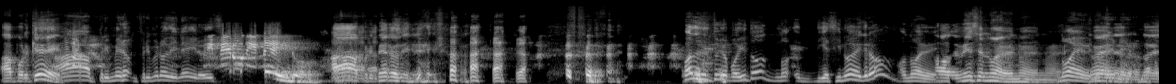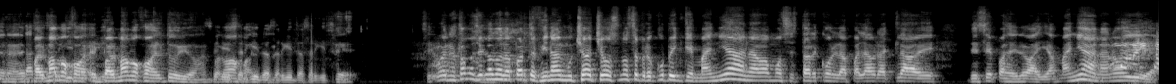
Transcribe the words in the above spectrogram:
Ah, ¿por qué? Ah, primero, primero de dice. Primero de enero. Ah, primero de enero. ¿Cuándo es el tuyo, Pollito? No, ¿19 creo? ¿O 9? No, de mí es el 9, 9, 9. 9, 9 de enero, 9 de enero. casi Empalmamos con, cerquita, empalmamos con el tuyo. Sí, con cerquita, cerquita, cerquita. Sí. Sí, bueno, estamos llegando a la parte final, muchachos. No se preocupen que mañana vamos a estar con la palabra clave de Cepas del Valle. Mañana, no hoy día.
